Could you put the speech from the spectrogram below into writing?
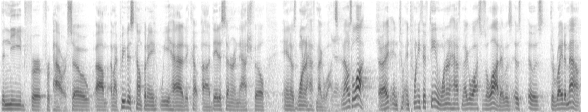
the need for, for power. So um, at my previous company, we had a uh, data center in Nashville, and it was one and a half megawatts, Yeah. and that was a lot, right? In, t- in 2015, one and a half megawatts was a lot. It was, it was, it was the right amount.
